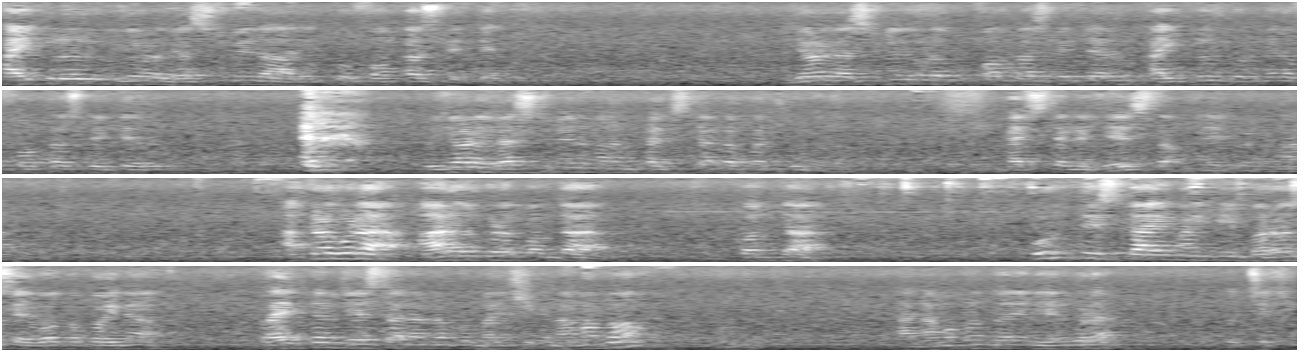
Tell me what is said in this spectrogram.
కైకులూరు విజయవాడ వెస్ట్ మీద ఎక్కువ ఫోకస్ పెట్టారు. విజయవాడ వెస్ట్ మీద కూడా ఫోకస్ పెట్టారు. కైకులూరు కూడా మీద ఫోకస్ పెట్టారు. విజయవాడ వెస్ట్ మీద మనం ఖచ్చితంగా పట్టుకుంటున్నాం ఖచ్చితంగా చేస్తాం అనేటువంటి మాట. అక్కడ కూడా ఆ రోజు కూడా కొంత కొంత పూర్తి స్థాయి మనకి భరోసా ఇవ్వకపోయినా ప్రయత్నం చేస్తానన్నప్పుడు మనిషికి నమ్మకం ఉంది. ఆ నమ్మకంతోనే నేను కూడా వచ్చేసి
